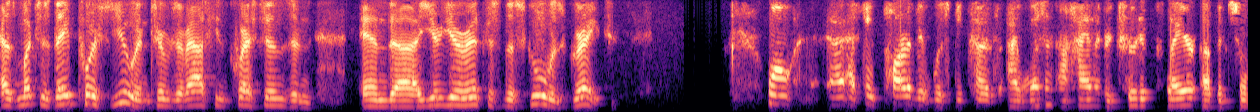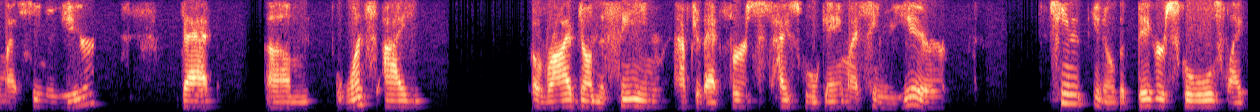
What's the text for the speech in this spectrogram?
as much as they pushed you in terms of asking questions and and uh, your your interest in the school was great. Well, I think part of it was because I wasn't a highly recruited player up until my senior year. That um, once I arrived on the scene after that first high school game my senior year, team, you know, the bigger schools like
